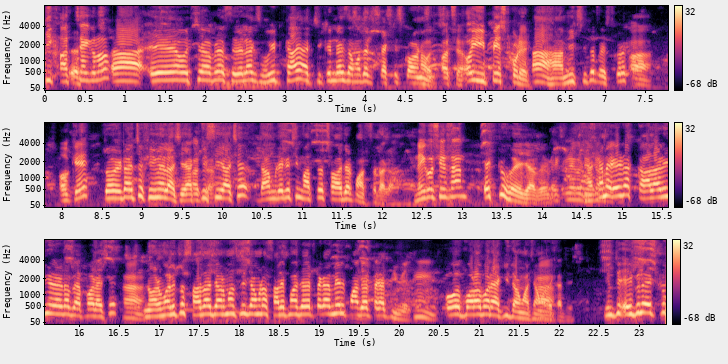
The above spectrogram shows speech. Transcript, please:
কি খাচ্ছে এগুলো? এ হচ্ছে আপনার সেরেলাক্স হুইট খায় আর চিকেন রাইস আমাদের প্র্যাকটিস করানো হচ্ছে। আচ্ছা ওই পেস্ট করে। হ্যাঁ হ্যাঁ মিক্সিতে পেস্ট করে ওকে তো এটা হচ্ছে ফিমেল আছে এক আচ্ছা। পিসি আছে দাম রেখেছি মাত্র ছ হাজার পাঁচশো টাকা। নেগোসিয়েশন একটু হয়ে যাবে। কেন এটা কালারিং এর একটা ব্যাপার আছে। হ্যাঁ। নর্মালি তো সাদা জার্মান স্লিজ আমরা সাড়ে পাঁচ হাজার টাকা মেল পাঁচ হাজার টাকা ফিমেল ও বরাবর একই দাম আছে আমাদের কাছে। কিন্তু এগুলো একটু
